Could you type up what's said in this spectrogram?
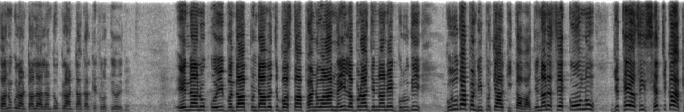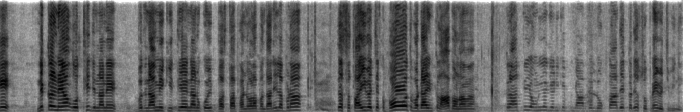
ਸਾਨੂੰ ਗਰਾਂਟਾਂ ਲੈ ਲੈਣ ਦਿਓ, ਗਰਾਂਟਾਂ ਕਰਕੇ ਖਲੋਤੇ ਹੋਏ ਨੇ। ਇਹਨਾਂ ਨੂੰ ਕੋਈ ਬੰਦਾ ਪਿੰਡਾਂ ਵਿੱਚ ਬਸਤਾ ਫੜਨ ਵਾਲਾ ਨਹੀਂ ਲੱਭਣਾ ਜਿਨ੍ਹਾਂ ਨੇ ਗੁਰੂ ਦੀ, ਗੁਰੂ ਦਾ ਭੰਡੀ ਪ੍ਰਚਾਰ ਕੀਤਾ ਵਾ, ਜਿਨ੍ਹਾਂ ਨੇ ਸਿੱਖ ਕੌਮ ਨੂੰ ਜਿੱਥੇ ਅਸੀਂ ਸਿਰ ਝੁਕਾ ਕੇ ਨਿਕਲਨੇ ਆ, ਉੱਥੇ ਜਿਨ੍ਹਾਂ ਨੇ ਬਦਨਾਮੀ ਕੀਤੀ ਹੈ, ਇਹਨਾਂ ਨੂੰ ਕੋਈ ਬਸਤਾ ਫੜਨ ਵਾਲਾ ਬੰਦਾ ਨਹੀਂ ਲੱਭਣਾ। ਤੇ 27 ਵਿੱਚ ਇੱਕ ਬਹੁਤ ਵੱਡਾ ਇਨਕਲਾਬ ਆਉਣਾ ਵਾ। ਕ੍ਰਾਂਤੀ ਆਉਣੀ ਹੈ ਜਿਹੜੀ ਕਿ ਪੰਜਾਬ ਦੇ ਲੋਕਾਂ ਦੇ ਕਦੇ ਸੁਪਨੇ ਵਿੱਚ ਵੀ ਨਹੀਂ।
